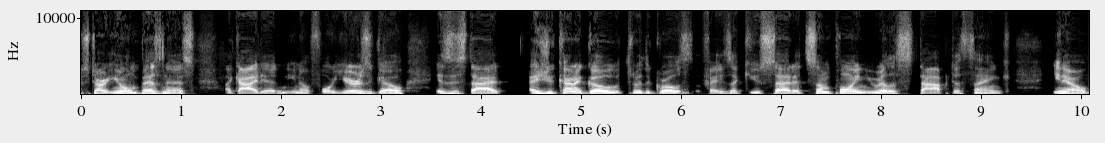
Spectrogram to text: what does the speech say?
start your own business like I did, you know, four years ago, is this that as you kind of go through the growth phase, like you said, at some point you really stop to think, you know,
